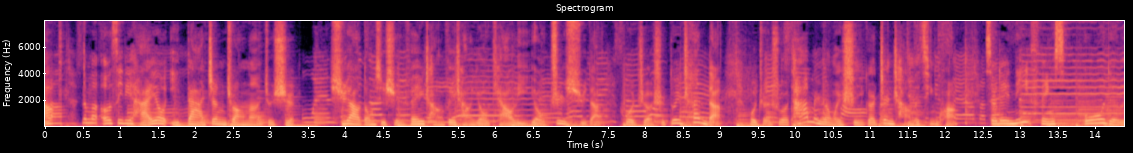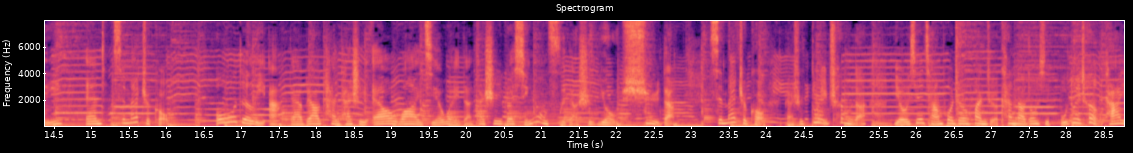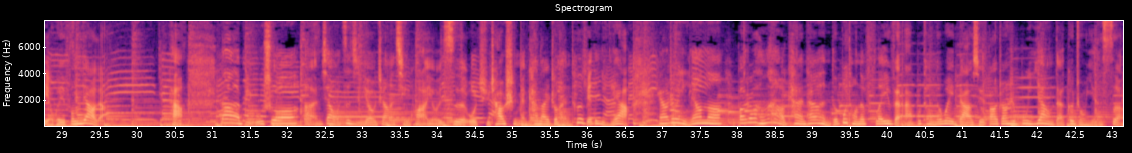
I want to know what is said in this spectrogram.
好，那么 OCD 还有一大症状呢，就是需要东西是非常非常有条理、有秩序的，或者是对称的，或者说他们认为是一个正常的情况。So they need things orderly and symmetrical. Orderly 啊，大家不要看它是以 ly 结尾的，它是一个形容词，表示有序的。Symmetrical 表示对称的，有些强迫症患者看到东西不对称，他也会疯掉的。好。那比如说啊，像我自己也有这样的情况。有一次我去超市里面看到一种很特别的饮料，然后这个饮料呢包装很好看，它有很多不同的 flavor 啊，不同的味道，所以包装是不一样的，各种颜色。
